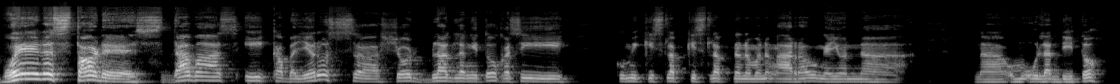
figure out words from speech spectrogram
Buenas tardes, damas y caballeros. Ah, short vlog lang ito kasi kumikislap-kislap na naman ang araw ngayon na na umuulan dito.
